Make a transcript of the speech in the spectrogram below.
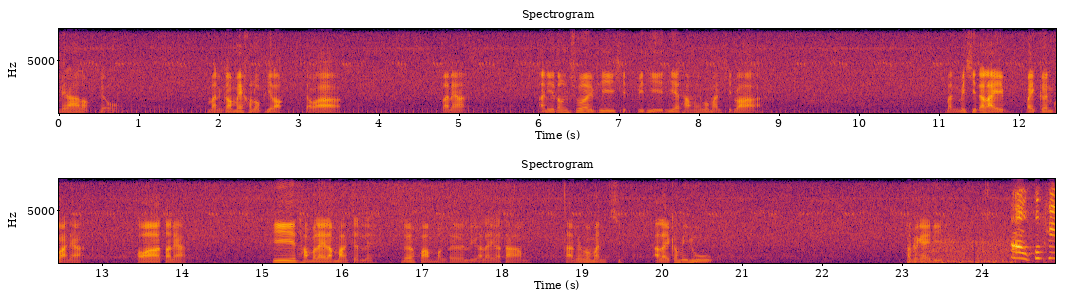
ไม่ได้หรอกเดี๋ยว มันก็ไม่เคารพพี่หรอก แต่ว่า ตอนเนี้ยอันนี้ต้องช่วยพี่คิดวิธีที่จะทำให้พวกมันคิดว่า มันไม่คิดอะไรไปเกินกว่าเนี้ยเพราะว่าตอนเนี้ยพี่ทำอะไรลำบากจัดเลย ด้วยความบังเอิญหรืออะไรก็ตามทำให้พวกมันคิดอะไรก็ไม่รู้ทำยังไงดี อ้าวก็พี่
